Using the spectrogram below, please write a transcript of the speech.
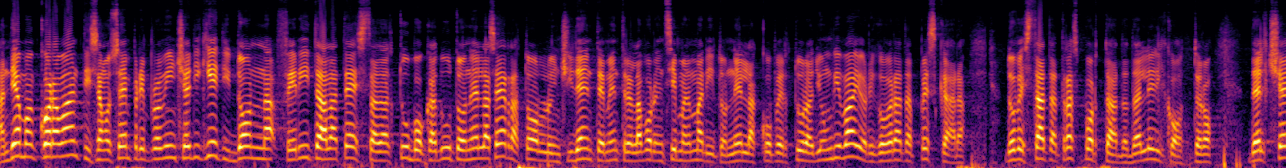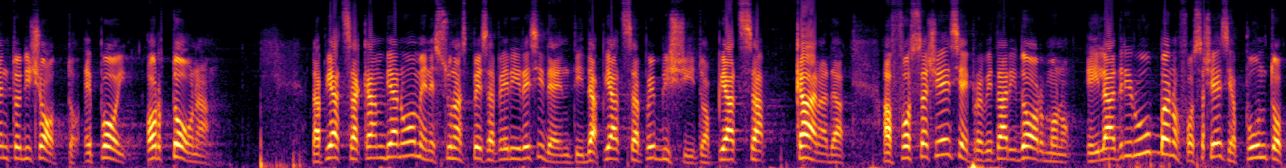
Andiamo ancora avanti, siamo sempre in provincia di Chieti, donna ferita alla testa dal tubo caduto nella serra, Tollo incidente mentre lavora insieme al marito nella copertura di un vivaio, ricoverata a Pescara dove è stata trasportata dall'elicottero del 118 e poi Ortona, la piazza cambia nome, nessuna spesa per i residenti, da piazza Plebiscito a piazza Canada. A Fossa Cesia i proprietari dormono e i ladri rubano, Fossa Cesia appunto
